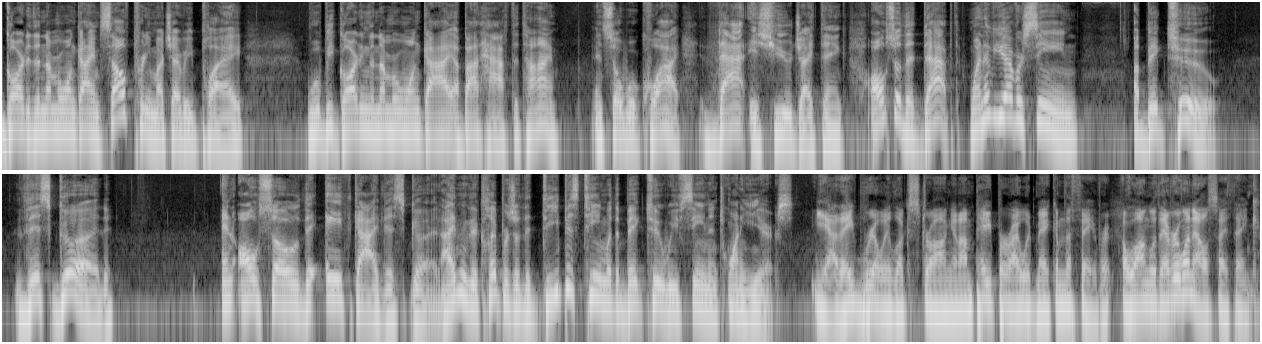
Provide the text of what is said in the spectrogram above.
guarded the number one guy himself pretty much every play, will be guarding the number one guy about half the time. And so will Kawhi. That is huge, I think. Also, the depth. When have you ever seen a big two this good and also the eighth guy this good? I think the Clippers are the deepest team with a big two we've seen in 20 years. Yeah, they really look strong. And on paper, I would make them the favorite, along with everyone else, I think.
